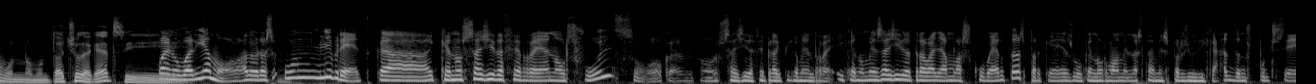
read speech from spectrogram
amb un, amb un totxo d'aquests i... Bueno, varia molt. A veure, un llibret que, que no s'hagi de fer res en els fulls, o que no s'hagi de fer pràcticament res, i que només hagi de treballar amb les cobertes, perquè és el que normalment està més perjudicat, doncs potser,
